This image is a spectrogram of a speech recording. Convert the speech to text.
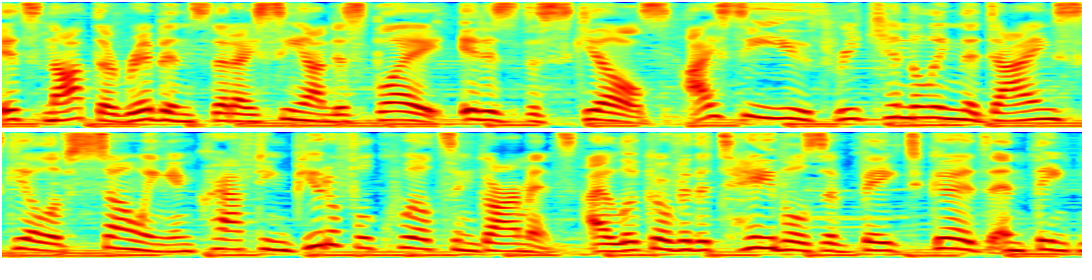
it's not the ribbons that I see on display, it is the skills. I see youth rekindling the dying skill of sewing and crafting beautiful quilts and garments. I look over the tables of baked goods and think,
